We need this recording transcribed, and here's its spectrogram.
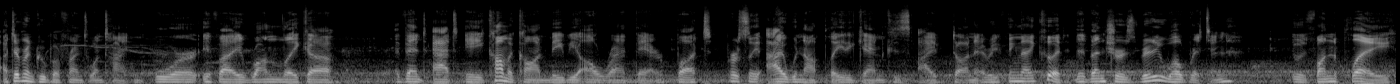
a different group of friends one time, or if I run like a event at a Comic Con, maybe I'll run it there. But personally, I would not play it again because I've done everything that I could. The adventure is very well written. It was fun to play,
